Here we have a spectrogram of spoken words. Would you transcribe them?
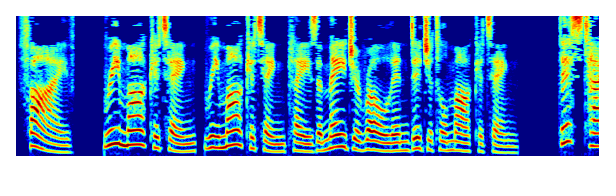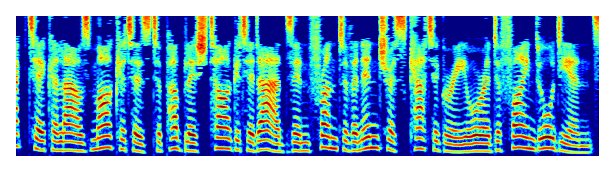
5. Remarketing. Remarketing plays a major role in digital marketing. This tactic allows marketers to publish targeted ads in front of an interest category or a defined audience,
